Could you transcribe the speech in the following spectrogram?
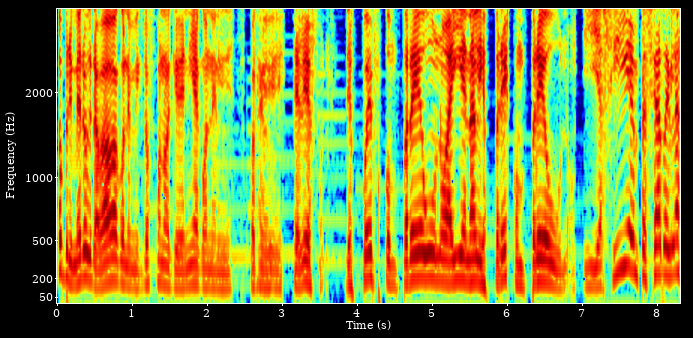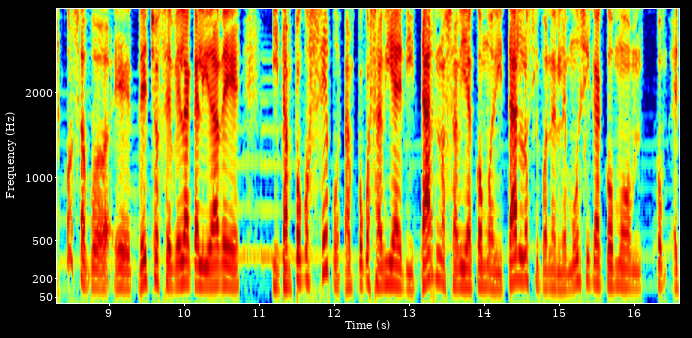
no, primero grababa con el micrófono que venía con el, con el teléfono. Después compré uno ahí en AliExpress, compré uno. Y así empecé a arreglar cosas. Pues. Eh, de hecho, se ve la calidad de... Y tampoco sé, pues, tampoco sabía editar, no sabía cómo editarlos y ponerle música, como, eh,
